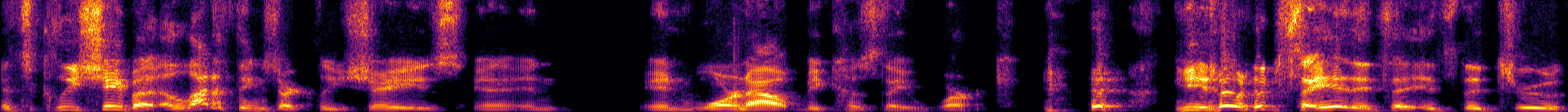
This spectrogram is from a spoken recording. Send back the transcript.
it's a cliche, but a lot of things are cliches and and, and worn out because they work. you know what I'm saying? It's a, it's the truth.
